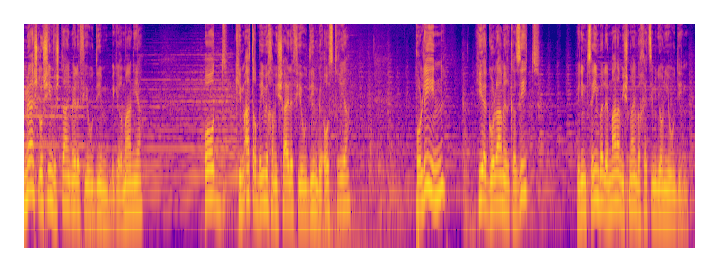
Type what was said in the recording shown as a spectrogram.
132 אלף יהודים בגרמניה, עוד כמעט 45 אלף יהודים באוסטריה. פולין היא הגולה המרכזית, ונמצאים בה למעלה משניים וחצי מיליון יהודים.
